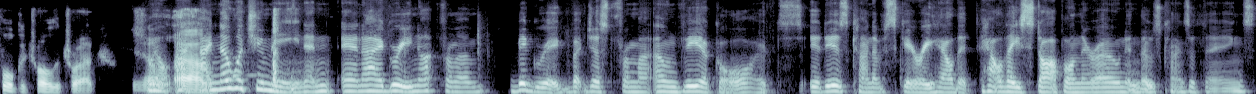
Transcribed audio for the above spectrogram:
full control of the truck you know? well um, I, I know what you mean and and i agree not from a big rig but just from my own vehicle it's it is kind of scary how that how they stop on their own and those kinds of things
